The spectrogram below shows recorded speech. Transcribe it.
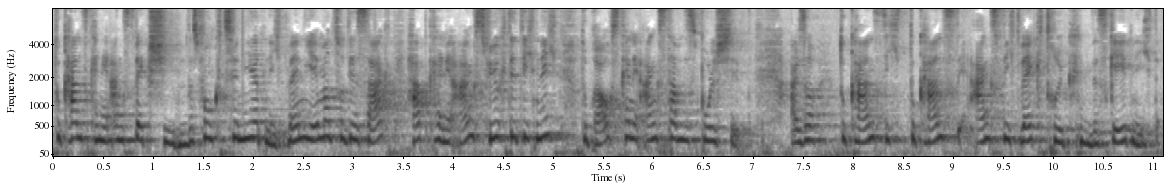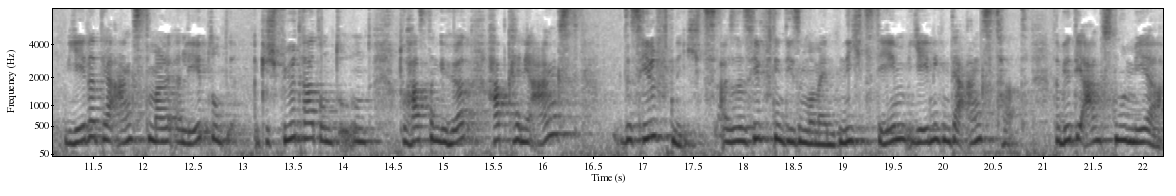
du kannst keine Angst wegschieben. Das funktioniert nicht. Wenn jemand zu dir sagt, hab keine Angst, fürchte dich nicht, du brauchst keine Angst haben, das ist Bullshit. Also du kannst, dich, du kannst Angst nicht wegdrücken, das geht nicht. Jeder, der Angst mal erlebt und gespürt hat und, und du hast dann gehört, hab keine Angst, das hilft nichts. Also das hilft in diesem Moment nichts demjenigen, der Angst hat. Da wird die Angst nur mehr.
